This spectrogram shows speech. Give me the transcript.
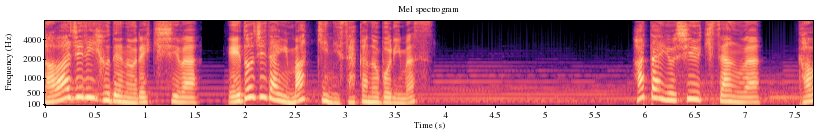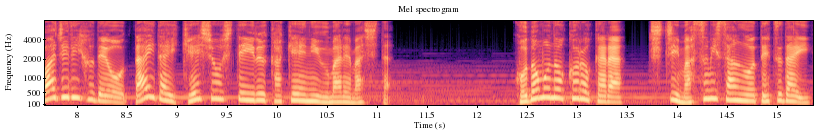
川尻筆の歴史は江戸時代末期に遡ります。畑義行さんは川尻筆を代々継承している家系に生まれました。子供の頃から父真澄さんを手伝い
